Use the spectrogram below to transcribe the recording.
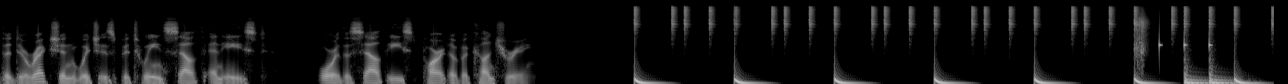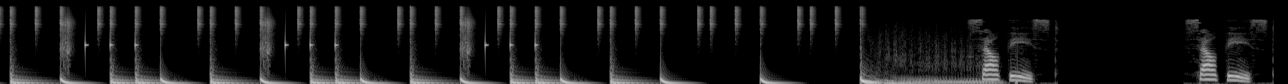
The direction which is between south and east, or the southeast part of a country. Southeast. Southeast.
